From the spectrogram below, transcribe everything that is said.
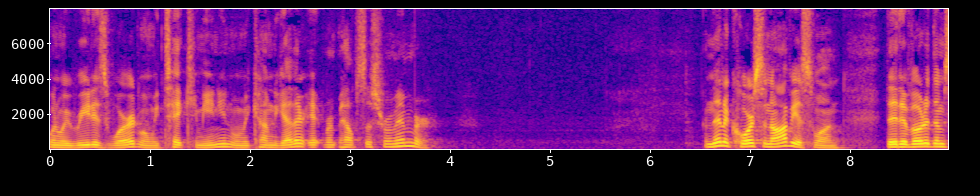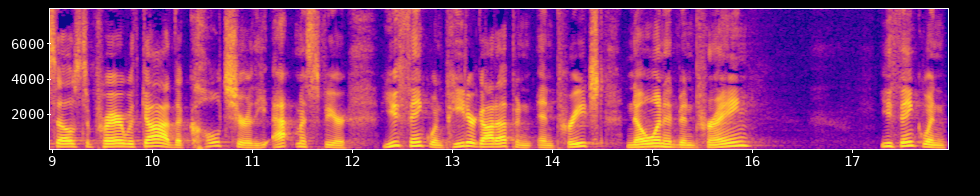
When we read His Word, when we take communion, when we come together, it helps us remember. And then, of course, an obvious one. They devoted themselves to prayer with God, the culture, the atmosphere. You think when Peter got up and, and preached, no one had been praying? You think when,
